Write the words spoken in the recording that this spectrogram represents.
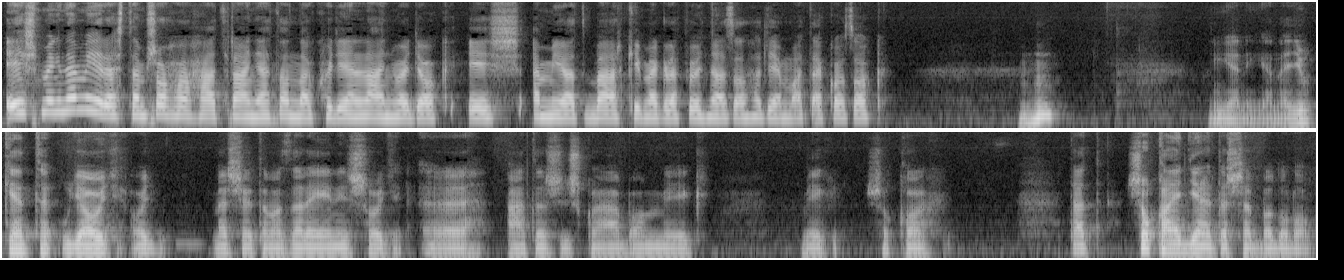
És még nem éreztem soha hátrányát annak, hogy én lány vagyok, és emiatt bárki meglepődne azon, hogy én matekozok. Uh-huh. Igen, igen. Egyébként, ugye, ahogy, ahogy meséltem az elején is, hogy általános iskolában még, még sokkal, tehát sokkal egyenletesebb a dolog.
